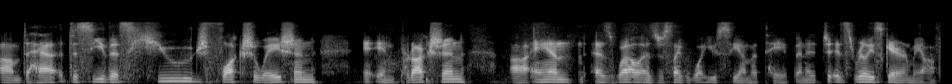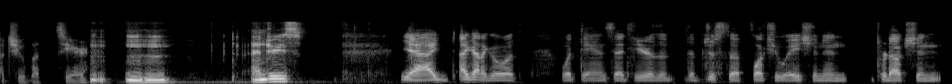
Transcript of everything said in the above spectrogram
um to have to see this huge fluctuation in, in production uh, and as well as just like what you see on the tape. And it, it's really scaring me off of Chuba this year. Mm-hmm. Endries? Yeah, I I gotta go with what Dan said here. The the just the fluctuation in production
